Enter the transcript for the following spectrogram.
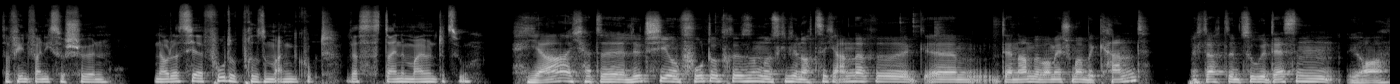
Ist auf jeden Fall nicht so schön. Genau, das hier Fotoprism angeguckt. Was ist deine Meinung dazu? Ja, ich hatte Litchi und Fotoprism und es gibt ja noch zig andere. Ähm, der Name war mir schon mal bekannt. Ich dachte im Zuge dessen, ja,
